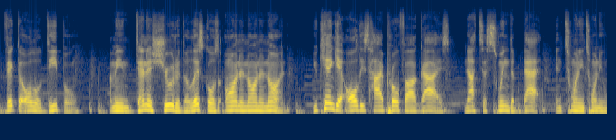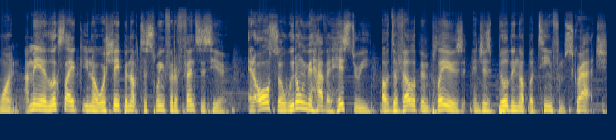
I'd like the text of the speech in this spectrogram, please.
Victor Oladipo. I mean, Dennis Schroeder. The list goes on and on and on. You can't get all these high-profile guys not to swing the bat in 2021. I mean, it looks like, you know, we're shaping up to swing for the fences here. And also, we don't even have a history of developing players and just building up a team from scratch,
